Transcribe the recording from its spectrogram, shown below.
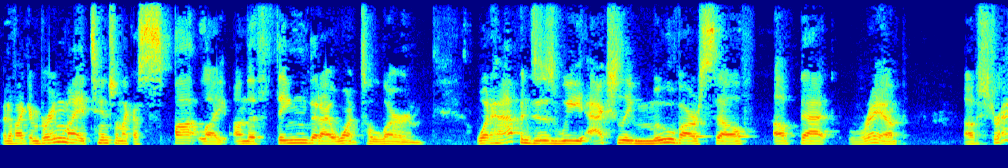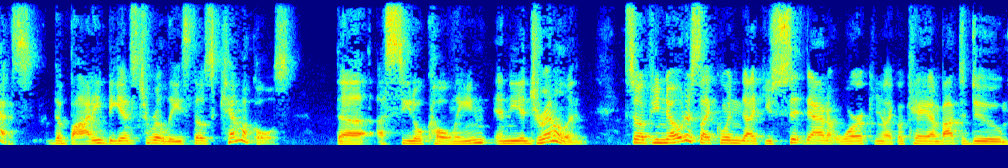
But if I can bring my attention like a spotlight on the thing that I want to learn, what happens is we actually move ourselves up that ramp of stress. The body begins to release those chemicals, the acetylcholine and the adrenaline. So if you notice, like when like you sit down at work and you're like, okay, I'm about to do.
